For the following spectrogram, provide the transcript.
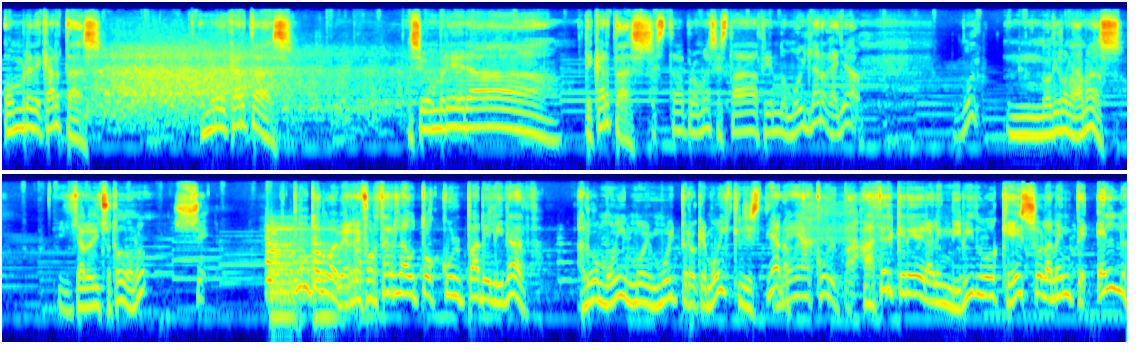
hombre de cartas. Hombre de cartas. Ese hombre era de cartas. Esta broma se está haciendo muy larga ya. Muy. No digo nada más. Y ya lo he dicho todo, ¿no? Sí. Punto 9. Reforzar la autoculpabilidad. Algo muy, muy, muy, pero que muy cristiano. Mea culpa. Hacer creer al individuo que es solamente él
